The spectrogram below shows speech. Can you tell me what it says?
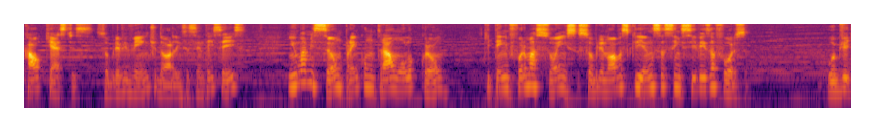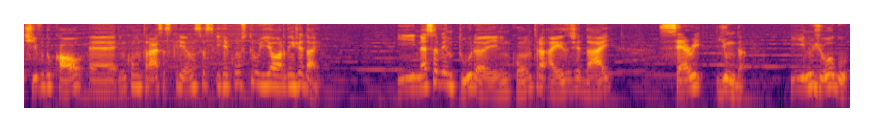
Cal Kestis, sobrevivente da Ordem 66, em uma missão para encontrar um holocron que tem informações sobre novas crianças sensíveis à força. O objetivo do Cal é encontrar essas crianças e reconstruir a Ordem Jedi. E nessa aventura ele encontra a ex-Jedi Sari Yunda. E no jogo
